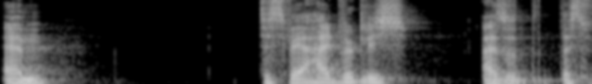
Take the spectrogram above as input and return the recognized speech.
ähm, das wäre halt wirklich, also das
